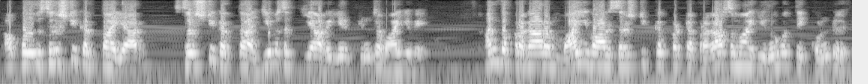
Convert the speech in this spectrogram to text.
அப்பொழுது சிருஷ்டிகர்த்தா யார்? சிருஷ்டிகர்த்தா ஜீவசக்தியாக இருக்கின்ற வாயுவே. அந்த பிரகாரம் வாயுவால் சிருஷ்டிக்கப்பட்ட பிரகாசமாகி ரூபத்தை கொண்டு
